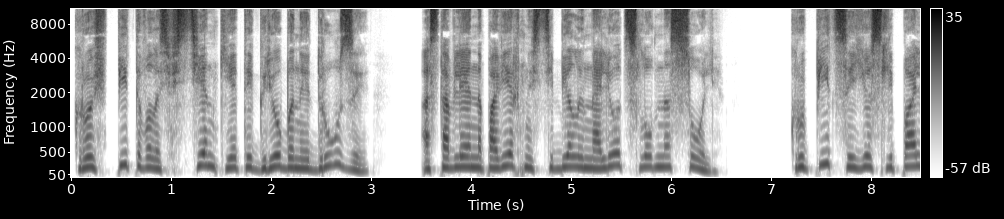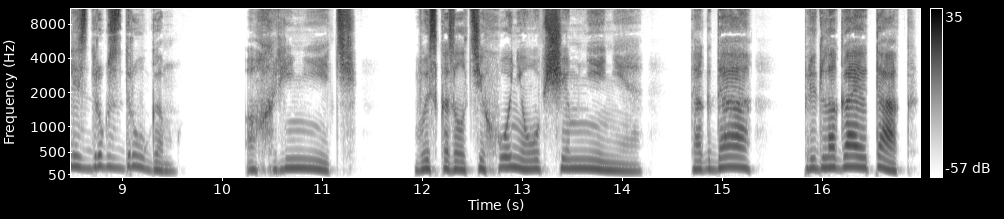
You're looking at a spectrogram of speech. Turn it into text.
Кровь впитывалась в стенки этой грёбаной друзы, оставляя на поверхности белый налет, словно соль. Крупицы ее слипались друг с другом. «Охренеть!» — высказал Тихоня общее мнение. «Тогда предлагаю так.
